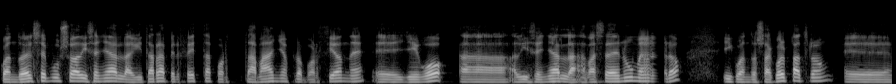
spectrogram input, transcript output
cuando él se puso a diseñar la guitarra perfecta por tamaños, proporciones, eh, llegó a, diseñarla a base de números y cuando sacó el patrón eh,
